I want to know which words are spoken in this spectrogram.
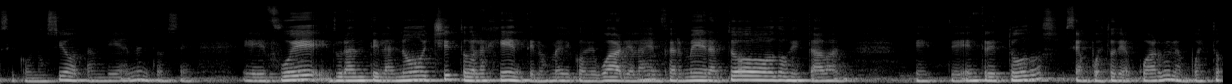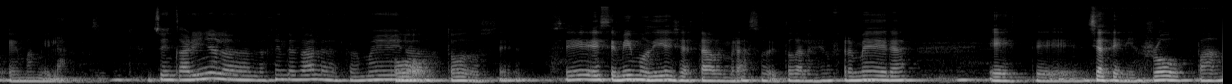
se conoció también, entonces eh, fue durante la noche toda la gente, los médicos de guardia, las enfermeras, todos estaban, este, entre todos se han puesto de acuerdo y le han puesto. ¿Se encariña la, la gente acá, las enfermeras? Oh, todos. sí. Sí, ese mismo día ya estaba en brazos de todas las enfermeras, este, ya tenían ropa.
